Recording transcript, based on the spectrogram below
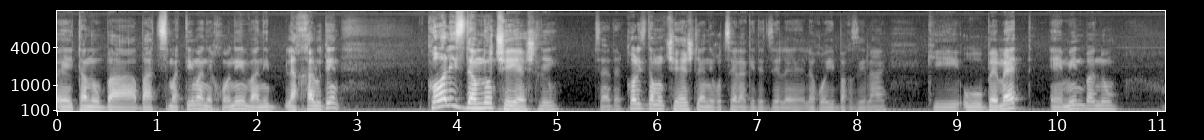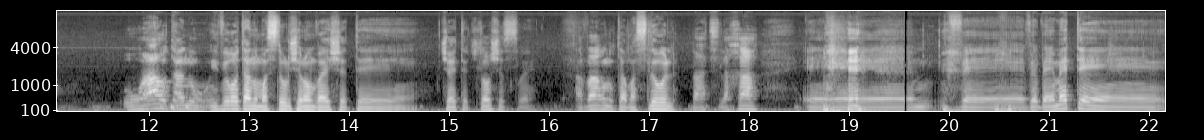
איתנו בצמתים הנכונים, ואני לחלוטין, כל הזדמנות שיש לי, בסדר? כל הזדמנות שיש לי, אני רוצה להגיד את זה לרועי ברזילי, כי הוא באמת האמין בנו, הוא ראה אותנו, העביר אותנו מסלול שלא מבייש את, צ'אטד 13, עברנו את המסלול בהצלחה, אה, ו, ובאמת, אה,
